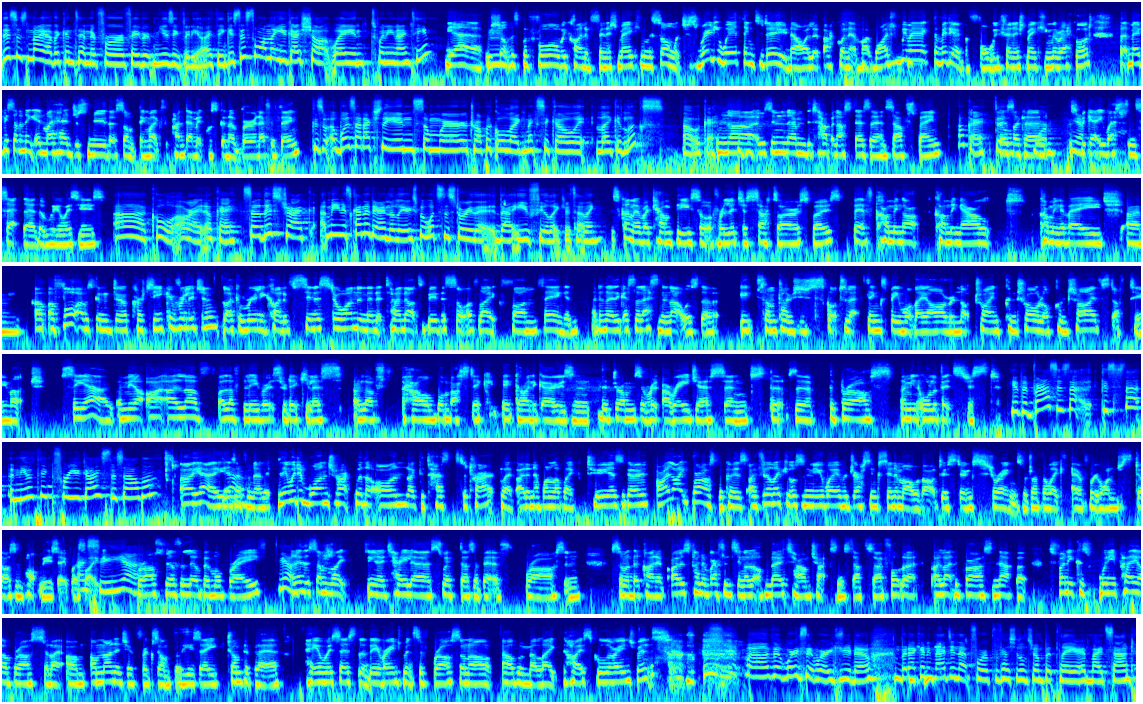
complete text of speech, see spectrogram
this is my other contender for favorite music video, I think. Is this the one that you guys shot way in 2019? Yeah, we Mm. shot this before we kind of finished making the song, which is a really weird thing to do. Now I look back on it, I'm like, why did we make the video before we finished making the record? But maybe something in my head just knew that something like the pandemic was going to ruin everything. Because was that actually in somewhere tropical like Mexico, like it looks? Oh, okay. No, it was in um, the Tabernas Desert in South Spain. Okay. There's like a warm. Yeah. spaghetti western set there that we always use. Ah, cool. All right. Okay. So this track, I mean, it's kind of there in the lyrics, but what's the story that, that you feel like you're telling? It's kind of a campy sort of religious satire, I suppose. Bit of coming up, coming out, coming of age. Um, I, I thought I was going to do a critique of religion, like a really kind of sinister one, and then it turned out to be this sort of like fun thing. And I don't know. I guess the lesson in that was that you, sometimes you just got to let things be what they are and not try and control or contrive stuff too much. So yeah, I mean, I, I love I love Believer. It's ridiculous. I love how bombastic it kind of goes, and the drums are outrageous, and the the the brass. I mean, all of it's just. Yeah, the brass is that because is that a new thing for you guys? This album? Oh yeah, yeah, Yeah. definitely. I think we did one track with it on, like a tester track, like I don't have one love, like two years ago. I like brass because I feel like it was a new way of addressing cinema without just doing strings, which I feel like everyone just does in pop music. But it's I like see. Yeah. brass feels a little bit more brave. Yeah, I know there's some like you know Taylor Swift does a bit of brass and some of the kind of I was kind of referencing a lot of Motown tracks and stuff, so I thought that I like the brass in that. But it's funny because when you play our brass, so like um, our manager, for example, he's a trumpet player. He always says that the arrangements of brass on our album are like high school arrangements. Well, if it works, it works, you know. But I can imagine that for a professional trumpet player, it might sound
